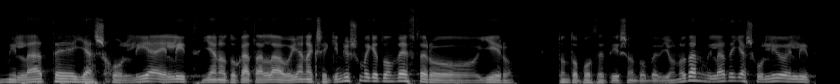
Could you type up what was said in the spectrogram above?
μιλάτε για σχολεία elite, για να το καταλάβω, για να ξεκινήσουμε και τον δεύτερο γύρο, των τοποθετήσεων των παιδιών. Όταν μιλάτε για σχολείο ελίτ,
